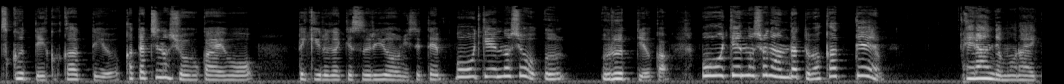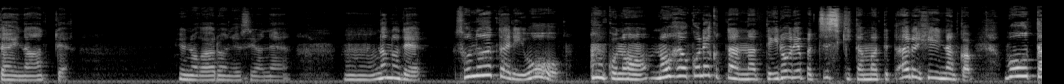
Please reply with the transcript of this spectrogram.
作っていくかっていう形の紹介をできるだけするようにしてて、冒険の書を売るっていうか、冒険の書なんだって分かって選んでもらいたいなっていうのがあるんですよね。うん、なので、そのあたりを このノウハウコレクターになっていろいろやっぱ知識溜まってて、ある日なんか、ウォータ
